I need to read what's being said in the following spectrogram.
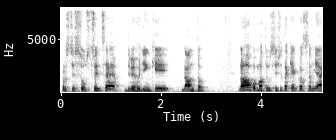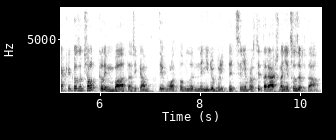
prostě soustřeď se, dvě hodinky, dám to. No a pamatuju si, že tak jako jsem nějak jako začal klimbat a říkám, ty vole, tohle není dobrý, teď se mě prostě Tadáš na něco zeptá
